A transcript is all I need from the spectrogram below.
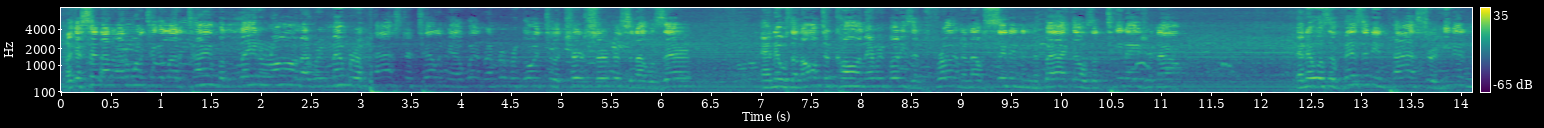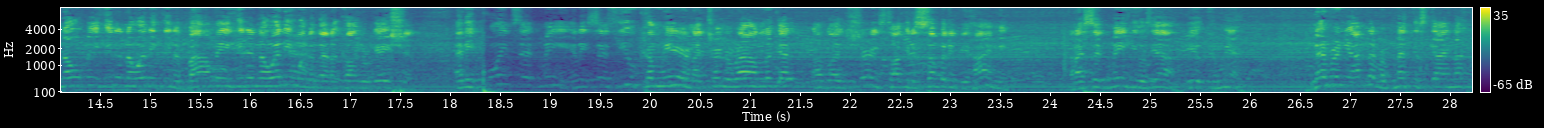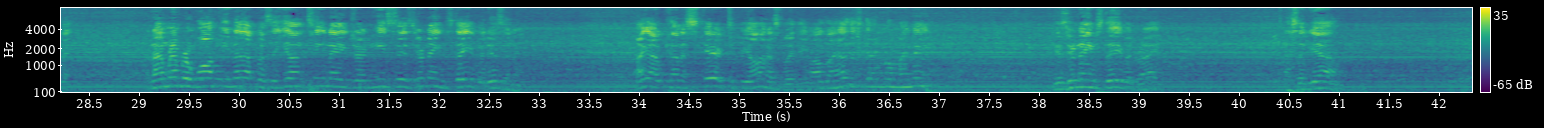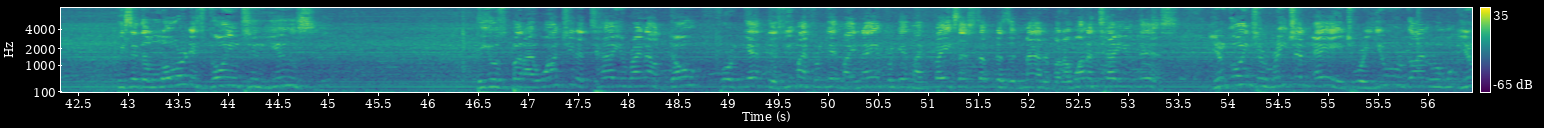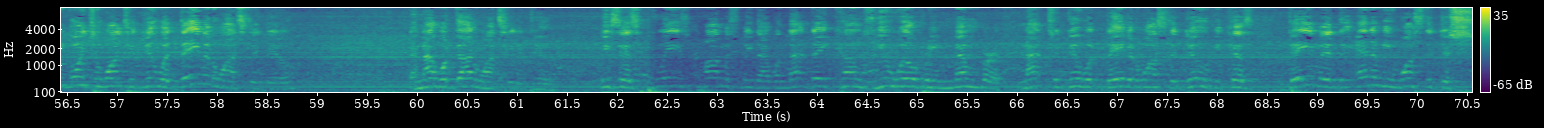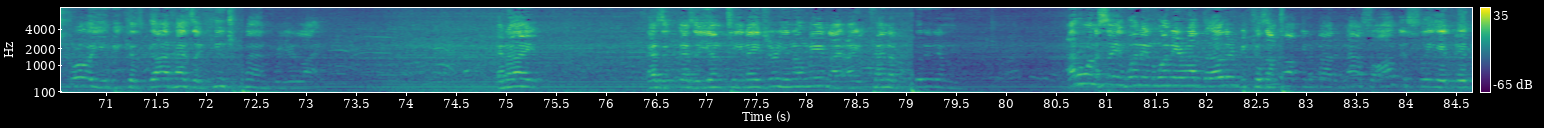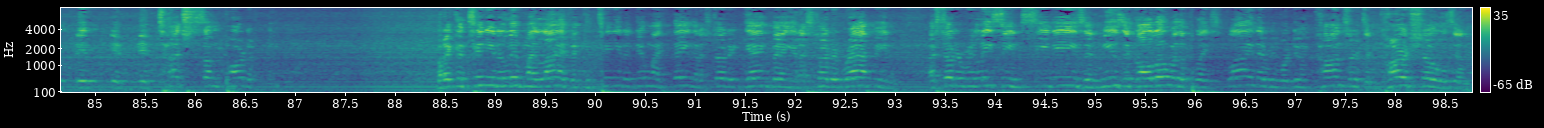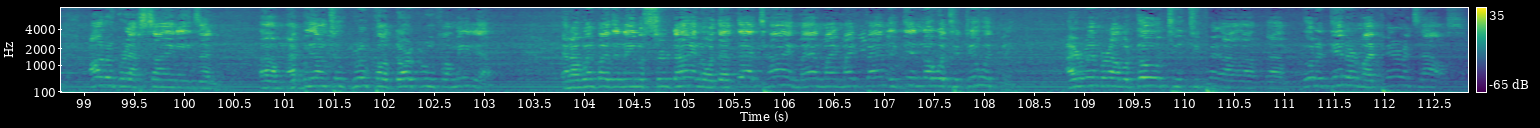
like I said, I don't want to take a lot of time, but later on, I remember a pastor telling me, I went, I remember going to a church service and I was there, and there was an altar call and everybody's in front, and I was sitting in the back. I was a teenager now. And there was a visiting pastor. He didn't know me. He didn't know anything about me. He didn't know anyone in that congregation. And he points at come here. And I turned around, look at, I was like, sure, he's talking to somebody behind me. And I said, me? He goes, yeah, you, come here. Never, I've never met this guy, nothing. And I remember walking up as a young teenager, and he says, Your name's David, isn't it? I got kind of scared, to be honest with you. I was like, How does this guy know my name? Because your name's David, right? I said, Yeah. He said, The Lord is going to use you. He goes, But I want you to tell you right now, don't forget this. You might forget my name, forget my face, that stuff doesn't matter. But I want to tell you this. You're going to reach an age where you are going, you're going to want to do what David wants to do and not what God wants you to do. He says, please promise me that when that day comes, you will remember not to do what David wants to do because David, the enemy, wants to destroy you because God has a huge plan for your life. And I, as a, as a young teenager, you know me, and I, I kind of put it in, I don't want to say one in one ear out the other because I'm talking about it now. So obviously it, it, it, it, it touched some part of me. But I continued to live my life and continue to do my thing. And I started gangbanging. I started rapping. I started releasing CDs and music all over the place, flying everywhere, doing concerts and car shows and autograph signings. And um, I belonged to a group called Darkroom Familia. And I went by the name of Sir Dyno. At that time, man, my, my family didn't know what to do with me. I remember I would go to, to uh, uh, go to dinner at my parents' house.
